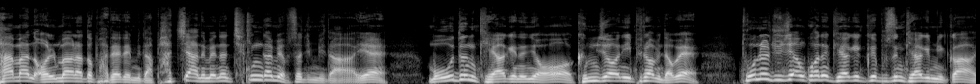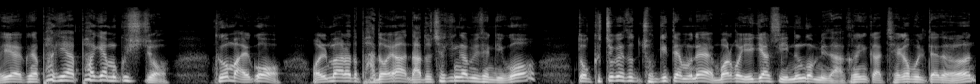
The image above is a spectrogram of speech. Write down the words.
다만 얼마라도 받아야 됩니다. 받지 않으면 책임감이 없어집니다. 예. 모든 계약에는요, 금전이 필요합니다. 왜? 돈을 주지 않고 하는 계약이 그게 무슨 계약입니까? 예, 그냥 파기, 파기하면 끝이죠. 그거 말고, 얼마라도 받아야 나도 책임감이 생기고, 또 그쪽에서도 좋기 때문에 뭐라고 얘기할 수 있는 겁니다. 그러니까 제가 볼 때는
